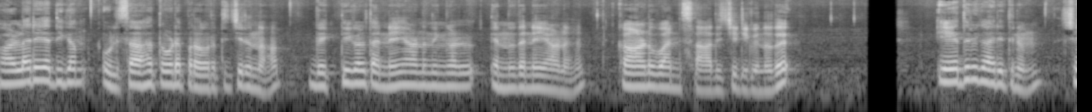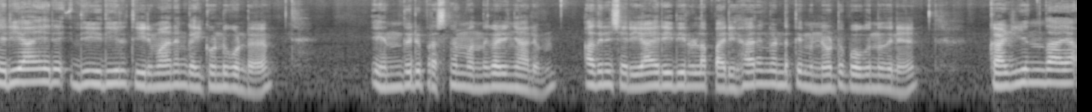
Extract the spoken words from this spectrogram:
വളരെയധികം ഉത്സാഹത്തോടെ പ്രവർത്തിച്ചിരുന്ന വ്യക്തികൾ തന്നെയാണ് നിങ്ങൾ എന്ന് തന്നെയാണ് കാണുവാൻ സാധിച്ചിരിക്കുന്നത്. ഏതൊരു കാര്യത്തിനും ശരിയായ രീതിയിൽ തീരുമാനം കൈക്കൊണ്ടുകൊണ്ട് എന്തൊരു പ്രശ്നം വന്നു കഴിഞ്ഞാലും അതിന് ശരിയായ രീതിയിലുള്ള പരിഹാരം കണ്ടെത്തി മുന്നോട്ട് പോകുന്നതിന് കഴിയുന്നതായ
